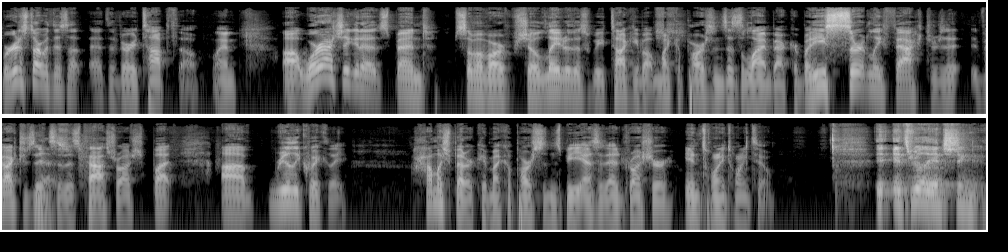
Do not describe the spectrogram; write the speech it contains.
we're going to start with this at the very top, though, and uh, we're actually going to spend some of our show later this week talking about Micah Parsons as a linebacker, but he certainly factors it factors yes. into this pass rush. But uh, really quickly, how much better could Micah Parsons be as an edge rusher in 2022? It, it's really interesting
